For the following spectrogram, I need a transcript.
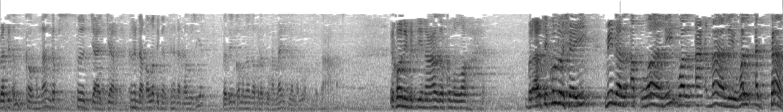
Berarti engkau menganggap sejajar kehendak Allah dengan kehendak manusia. Berarti engkau menganggap ada Tuhan lain selain Allah Taala. Ikhwani biddin azakumullah. Berarti kullu syai minal aqwali wal a'mali wal ajsam.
